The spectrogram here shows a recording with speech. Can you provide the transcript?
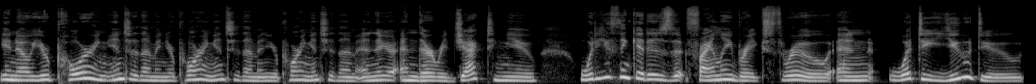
You know, you're pouring into them and you're pouring into them and you're pouring into them and they're and they're rejecting you. What do you think it is that finally breaks through? And what do you do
